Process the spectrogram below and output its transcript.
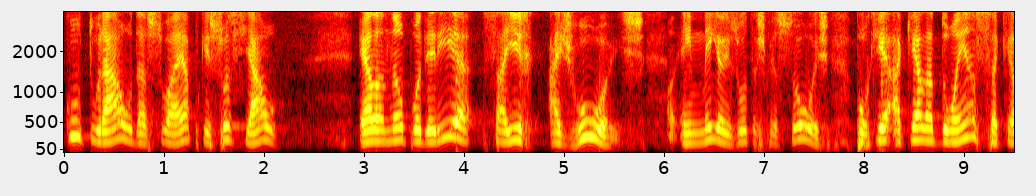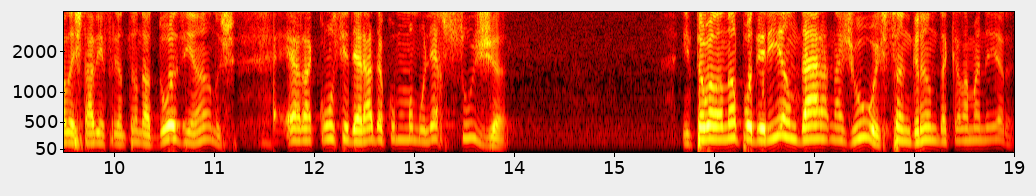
cultural da sua época e social, ela não poderia sair às ruas em meio às outras pessoas, porque aquela doença que ela estava enfrentando há 12 anos era considerada como uma mulher suja. Então ela não poderia andar nas ruas sangrando daquela maneira.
